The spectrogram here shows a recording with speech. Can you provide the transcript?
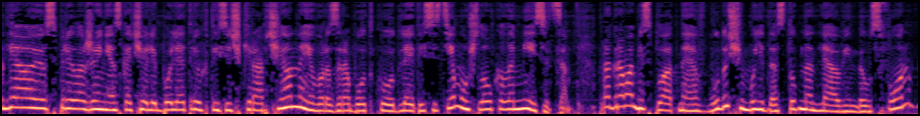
Для iOS-приложения скачали более трех тысяч кировчан. На его разработку для этой системы ушло около месяца. Программа бесплатная. В будущем будет доступна для Windows Phone.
